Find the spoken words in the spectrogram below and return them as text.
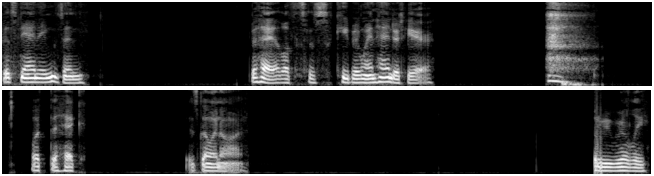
good standings and. But hey, let's just keep it 100 here. what the heck is going on? What are we really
